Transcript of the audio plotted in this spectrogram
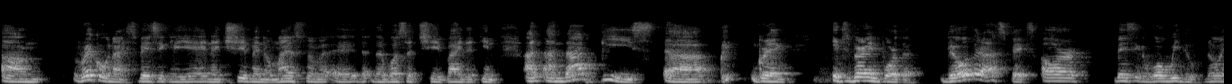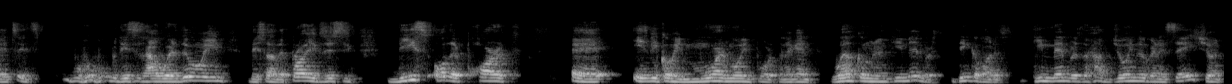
um, recognize basically an achievement or milestone uh, that, that, was achieved by the team. And, and that piece, uh, Greg, it's very important. The other aspects are basically what we do. No, it's it's this is how we're doing. These are the projects. This is this other part uh, is becoming more and more important. Again, welcoming team members. Think about it. Team members that have joined the organization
